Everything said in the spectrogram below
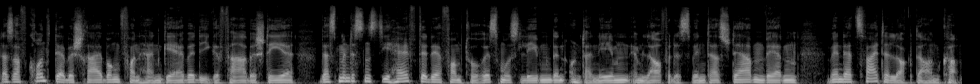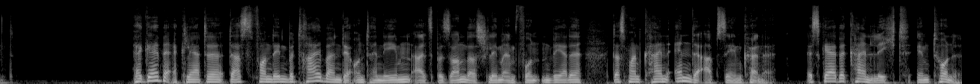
dass aufgrund der Beschreibung von Herrn Gäbe die Gefahr bestehe, dass mindestens die Hälfte der vom Tourismus lebenden Unternehmen im Laufe des Winters sterben werden, wenn der zweite Lockdown kommt Herr Gelbe erklärte, dass von den Betreibern der Unternehmen als besonders schlimm empfunden werde, dass man kein Ende absehen könne. Es gäbe kein Licht im Tunnel.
